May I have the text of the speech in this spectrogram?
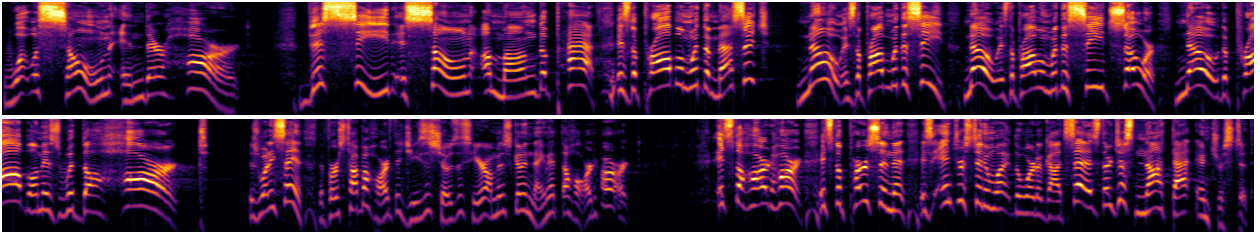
What was sown in their heart. This seed is sown among the path. Is the problem with the message? No. Is the problem with the seed? No. Is the problem with the seed sower? No. The problem is with the heart, is what he's saying. The first type of heart that Jesus shows us here, I'm just going to name it the hard heart. It's the hard heart. It's the person that is interested in what the Word of God says, they're just not that interested.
